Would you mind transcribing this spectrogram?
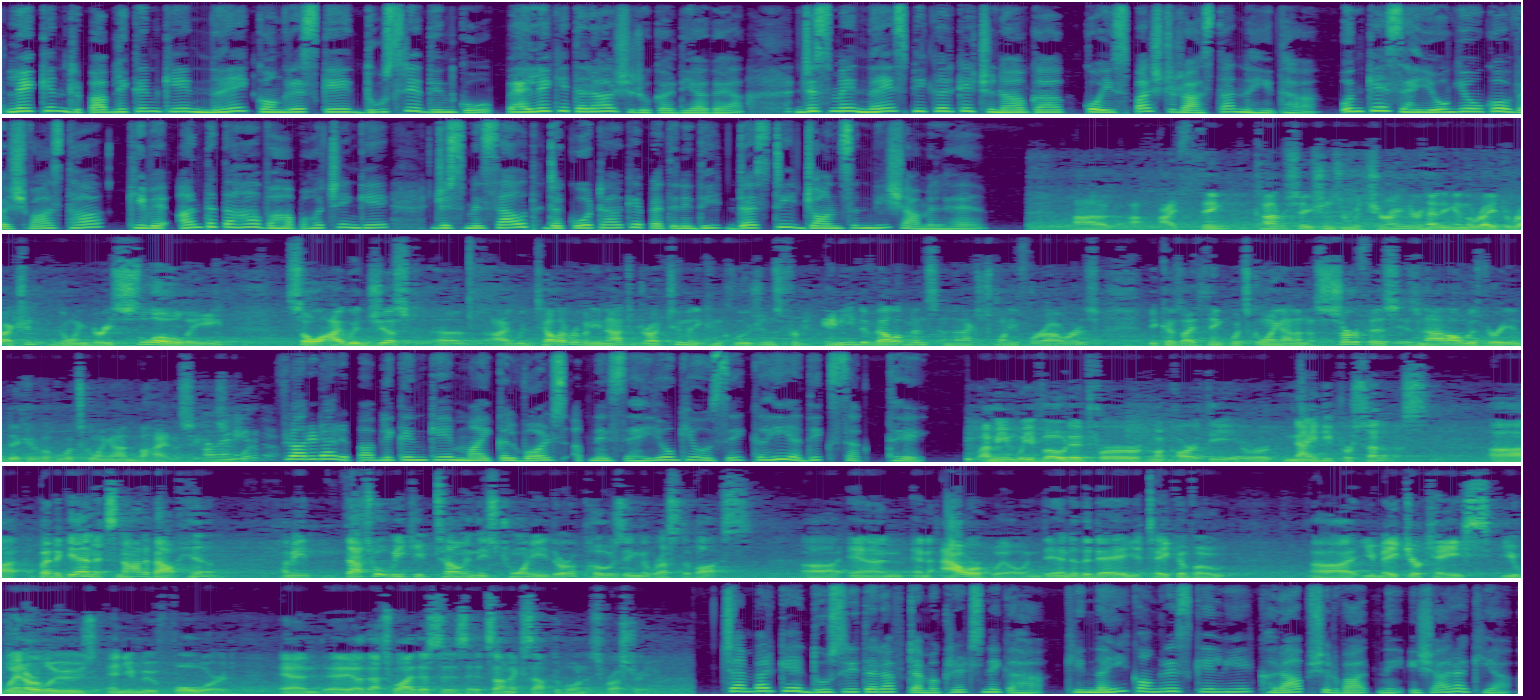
लेकिन रिपब्लिकन के नए कांग्रेस के दूसरे दिन को पहले की तरह शुरू कर दिया गया जिसमें नए स्पीकर के चुनाव का कोई स्पष्ट रास्ता नहीं था उनके सहयोगियों को विश्वास था कि वे अंततः वहाँ पहुँचेंगे जिसमें साउथ डकोटा के प्रतिनिधि डस्टी जॉनसन भी शामिल हैं Uh, I think conversations are maturing. They're heading in the right direction, going very slowly. So I would just, uh, I would tell everybody not to draw too many conclusions from any developments in the next 24 hours, because I think what's going on on the surface is not always very indicative of what's going on behind the scenes. Florida Republican के Michael walls अपने सहयोगियों से कहीं अधिक सख्त थे I mean, we voted for McCarthy, or 90% of us. Uh, but again, it's not about him. I mean, that's what we keep telling these 20. They're opposing the rest of us Uh, and, and our will. And at the end of the day, you take a vote, uh, you make your case, you win or lose, and you move forward. And uh, that's why this is, it's unacceptable and it's frustrating. Chamber के दूसरी तरफ़ Democrats ने कहा कि नई कांग्रेस के लिए खराब शुरुआत ने इशारा किया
